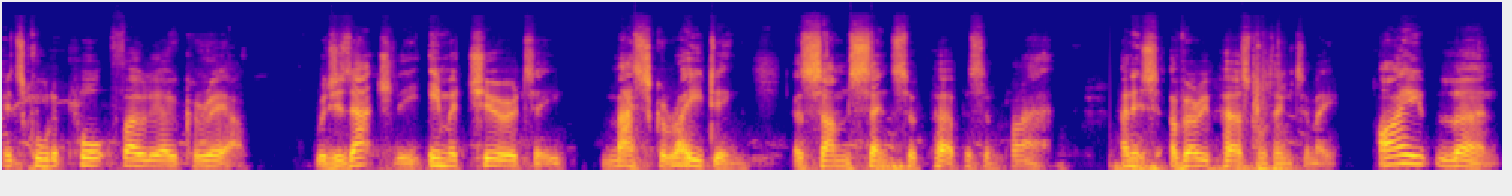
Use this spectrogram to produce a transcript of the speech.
it's called a portfolio career, which is actually immaturity masquerading as some sense of purpose and plan. And it's a very personal thing to me. I learned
